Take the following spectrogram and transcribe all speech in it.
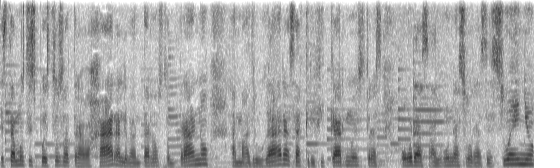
Estamos dispuestos a trabajar, a levantarnos temprano, a madrugar, a sacrificar nuestras horas, algunas horas de sueño.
